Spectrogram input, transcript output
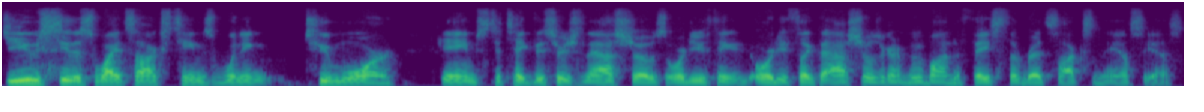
Do you see this White Sox teams winning two more games to take the series from the Astros, or do you think, or do you feel like the Astros are going to move on to face the Red Sox in the ALCS?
